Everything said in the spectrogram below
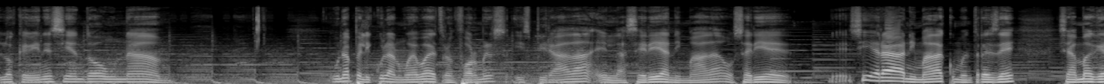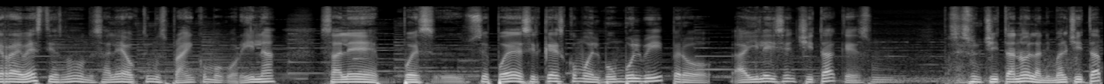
lo que viene siendo una una película nueva de Transformers inspirada en la serie animada o serie eh, sí era animada como en 3D se llama Guerra de Bestias, ¿no? Donde sale Optimus Prime como gorila, sale pues se puede decir que es como el Bumblebee, pero ahí le dicen Cheetah, que es un pues es un cheetah, ¿no? El animal cheetah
